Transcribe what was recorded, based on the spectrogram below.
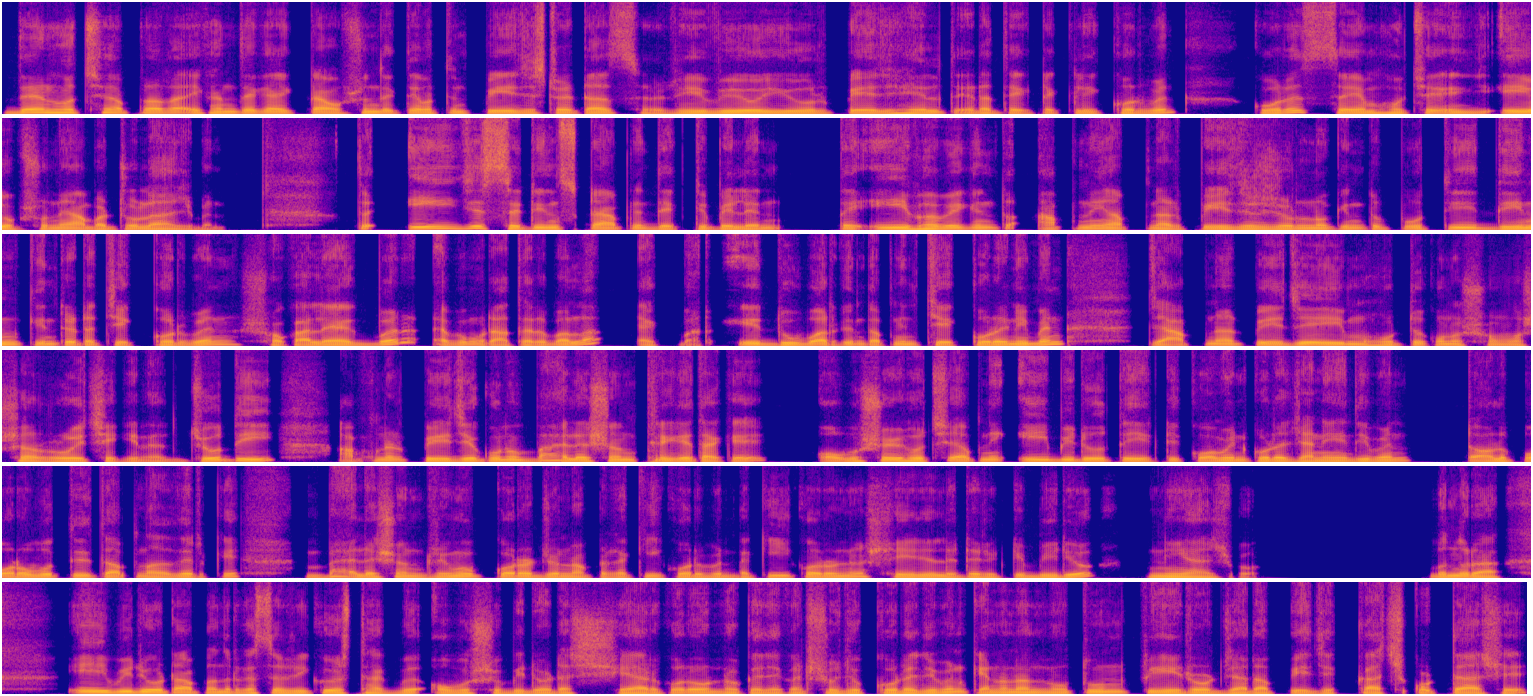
দেন হচ্ছে আপনারা এখান থেকে একটা অপশন দেখতে পাচ্ছেন page status, review your page health এটাতে একটা ক্লিক করবেন। করে সেম হচ্ছে এই অপশনে আবার চলে আসবেন। তো এই যে সেটিংসটা আপনি দেখতে পেলেন, তো এইভাবে কিন্তু আপনি আপনার পেজের জন্য কিন্তু প্রতিদিন কিন্তু এটা চেক করবেন। সকালে একবার এবং রাতের বেলা একবার। এই দুবার কিন্তু আপনি চেক করে নেবেন যে আপনার পেজে এই মুহূর্তে কোনো সমস্যা রয়েছে কিনা। যদি আপনার পেজে কোনো ভায়োলেশন থেকে থাকে, অবশ্যই হচ্ছে আপনি এই ভিডিওতে একটি কমেন্ট করে জানিয়ে দিবেন। তাহলে পরবর্তীতে আপনাদেরকে ভায়োলেশন রিমুভ করার জন্য আপনারা কি করবেন বা কী করণীয় সেই রিলেটেড একটি ভিডিও নিয়ে আসব। বন্ধুরা, এই ভিডিওটা আপনাদের কাছে রিকোয়েস্ট থাকবে অবশ্যই ভিডিওটা শেয়ার করে অন্যকে দেখার সুযোগ করে দিবেন। কেননা নতুন ক্রিয়েটর যারা পেজে কাজ করতে আসে,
